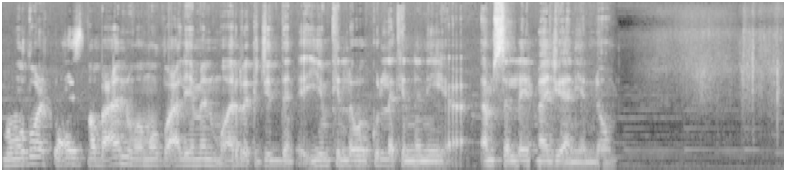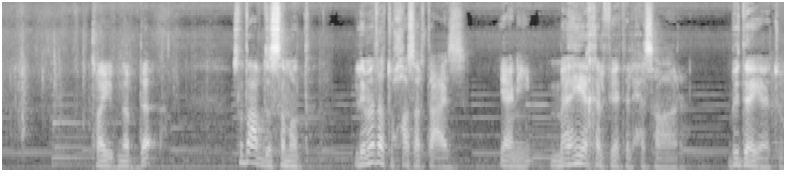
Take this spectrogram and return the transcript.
وموضوع التعز طبعا وموضوع اليمن مؤرق جدا. يمكن لو أقول لك أنني امس الليل ما جاني النوم. طيب نبدأ. أستاذ عبد الصمد لماذا تحاصر تعز؟ يعني ما هي خلفية الحصار؟ بداياته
